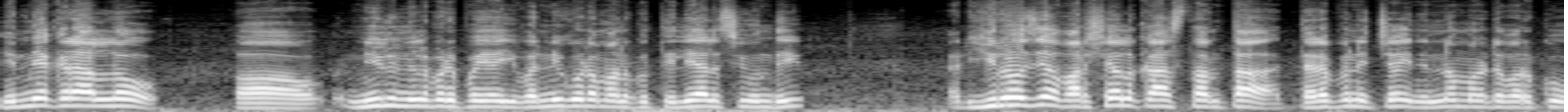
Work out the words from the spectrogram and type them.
ఎన్ని ఎకరాల్లో నీళ్ళు నిలబడిపోయాయి ఇవన్నీ కూడా మనకు తెలియాల్సి ఉంది. ఈరోజే వర్షాలు కాస్తంత తెరపనిచ్చాయి నిన్న మొన్నటి వరకు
